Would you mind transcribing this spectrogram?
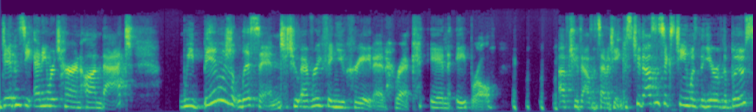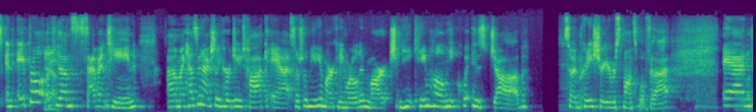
didn't see any return on that. We binge listened to everything you created, Rick, in April of 2017 because 2016 was the year of the boost. In April yeah. of 2017, uh, my husband actually heard you talk at Social Media Marketing World in March, and he came home. He quit his job. So I'm pretty sure you're responsible for that. And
